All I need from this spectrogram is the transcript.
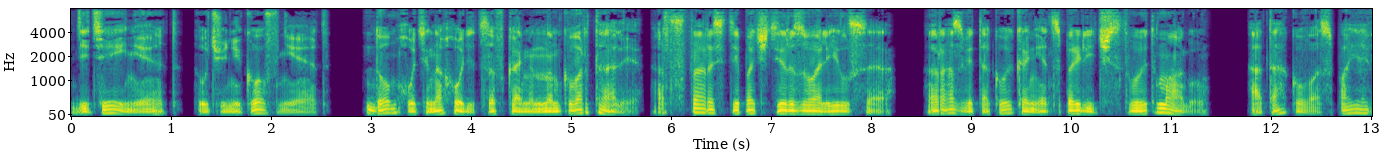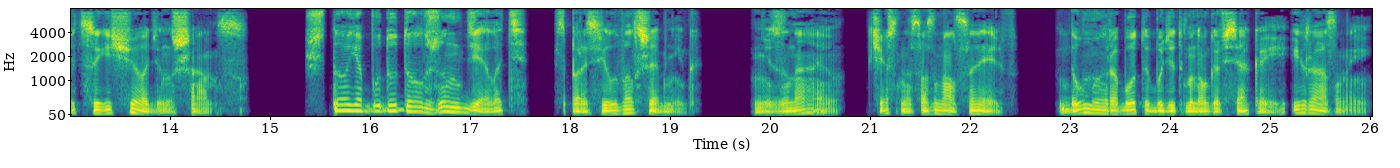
Детей нет, учеников нет, Дом хоть и находится в каменном квартале, от старости почти развалился. Разве такой конец приличествует магу? А так у вас появится еще один шанс. «Что я буду должен делать?» — спросил волшебник. «Не знаю», — честно сознался эльф. Думаю, работы будет много всякой и разной,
